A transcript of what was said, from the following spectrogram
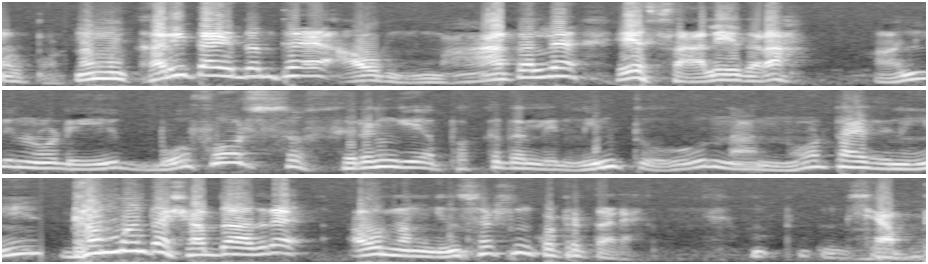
ನೋಡ್ಕೊಂಡು, ನಮ್ಮನ್ನು ಕರಿತಾ ಇದ್ದಂತೆ, ಅವ್ರ ಮಾತಲ್ಲೇ, ಏ ಸಾಲೆ ಇದರ ಅಲ್ಲಿ ನೋಡಿ ಬೋಫೋರ್ಸ್ ಫಿರಂಗಿಯ ಪಕ್ಕದಲ್ಲಿ ನಿಂತು ನಾನು ನೋಡ್ತಾ ಇದ್ದೀನಿ. ಢಮ್ ಅಂತ ಶಬ್ದ ಆದರೆ ಅವ್ರು ನಮ್ಗೆ ಇನ್ಸ್ಟ್ರಕ್ಷನ್ ಕೊಟ್ಟಿರ್ತಾರೆ. ಶಬ್ದ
